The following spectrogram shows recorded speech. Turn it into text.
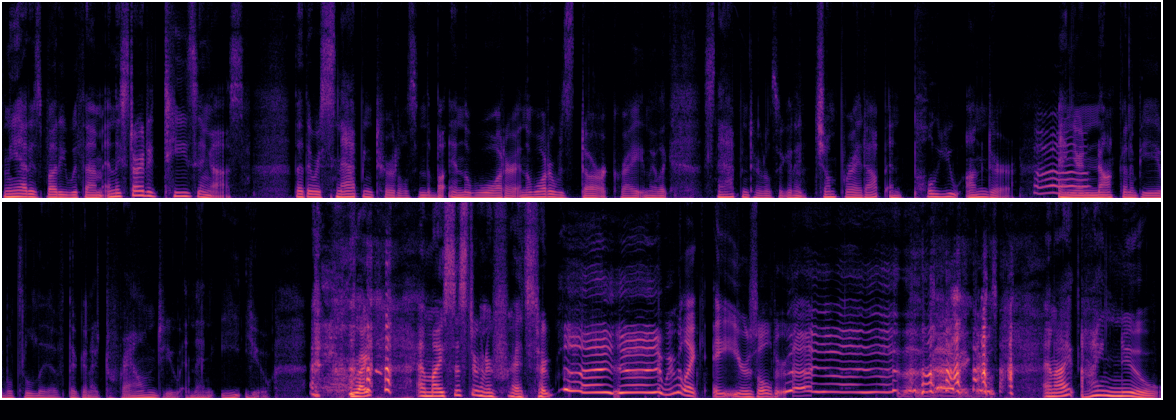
and he had his buddy with them, and they started teasing us that there were snapping turtles in the in the water, and the water was dark, right? And they're like, snapping turtles are going to jump right up and pull you under, and you're ah. not going to be able to live. They're going to drown you and then eat you, right? and my sister and her friends started. Ah, we were like eight years older. and I, I knew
